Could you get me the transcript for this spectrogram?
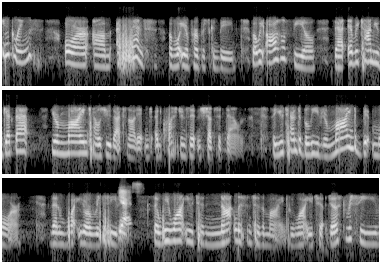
inklings or um, a sense of what your purpose can be. But we also feel that every time you get that, your mind tells you that's not it and, and questions it and shuts it down. So you tend to believe your mind a bit more than what you're receiving. Yes. So we want you to not listen to the mind. We want you to just receive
